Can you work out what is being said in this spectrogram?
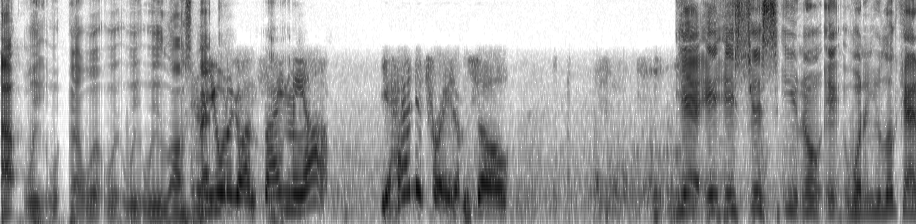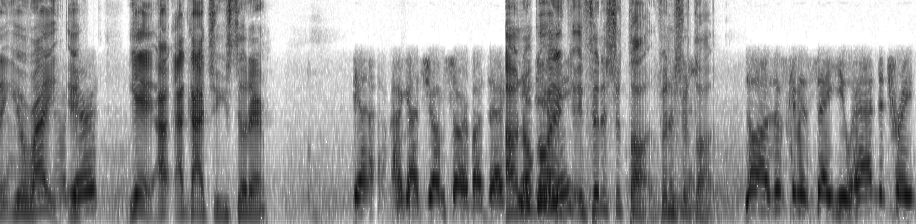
uh, we, uh, we, we we lost. You would have gone sign me up. You had to trade him. So yeah, it, it's just you know it, when you look at it, you're right. It, yeah, I, I, got you. You still there? Yeah, I got you. I'm sorry about that. Oh no, go ahead. Me? Finish your thought. Finish your thought. No, I was just going to say you had to trade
